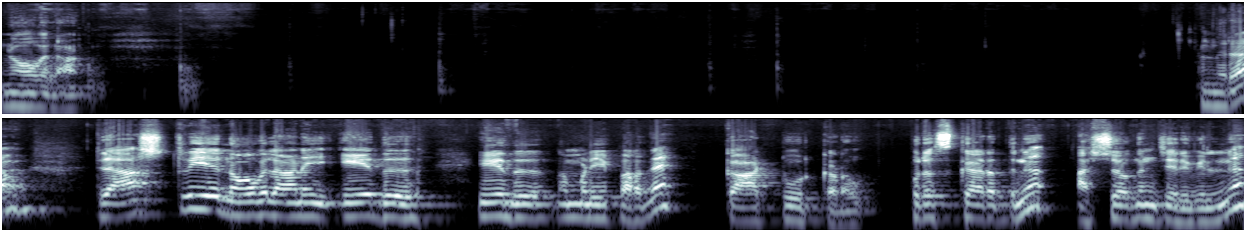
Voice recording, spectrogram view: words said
നോവലാണ്. അന്നേരം രാഷ്ട്രീയ നോവലാണ് ഏത്? ഏത്? നമ്മൾ ഈ പറഞ്ഞ കാട്ടൂർ കടവ് പുരസ്കാരത്തിന് അശോകൻ ചെരുവിലിന്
